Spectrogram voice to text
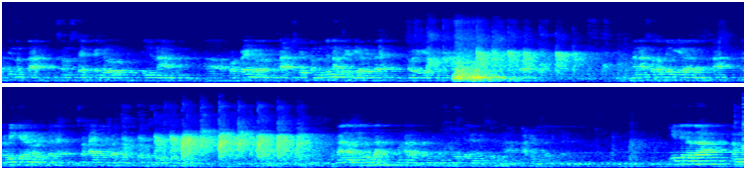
ಅತ್ಯುನ್ನತ ಸಂಸ್ಥೆ ಬೆಂಗಳೂರು, ಇಲ್ಲಿನ ಪ್ರೊಪ್ರೈಟರ್ ಆದಂತಹ ಶ್ರೀಯುತ ಮಂಜುನಾಥ್ ರೆಡ್ಡಿ ಅವರಿದ್ದಾರೆ. ಅವರಿಗೆ ನನ್ನ ಸಹೋದ್ಯೋಗಿಯಾದಂತಹ ರವಿ ಕಿರಣ್ ಅವರಿದ್ದಾರೆ. ಸಹಾಯಕ ಪ್ರಾಧ್ಯಾಪಕರು. ಶ್ರೀ ಮಹಾರಾಷ್ಟ್ರ ಮಹಾವಿದ್ಯಾಲಯ ಮೈಸೂರಿನ ಆಡಳಿತದಲ್ಲಿದ್ದೇನೆ ಈ ದಿನದ ನಮ್ಮ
